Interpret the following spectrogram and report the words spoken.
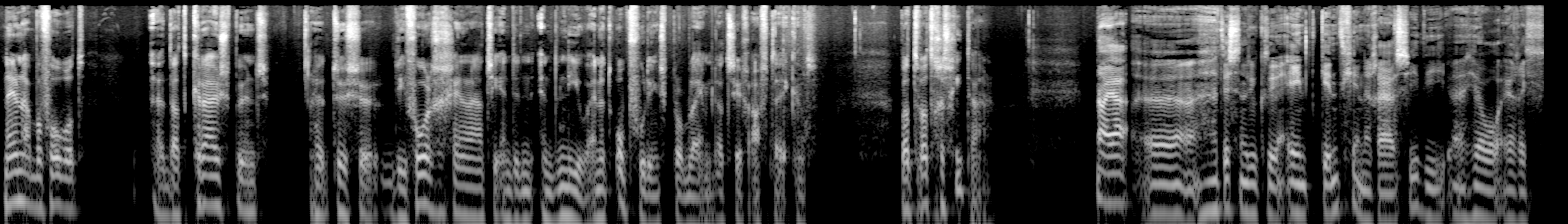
Neem nou bijvoorbeeld uh, dat kruispunt tussen die vorige generatie en de, en de nieuwe. En het opvoedingsprobleem dat zich aftekent. Wat, wat geschiet daar? Nou ja, uh, het is natuurlijk de één-kind-generatie... die uh, heel erg,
